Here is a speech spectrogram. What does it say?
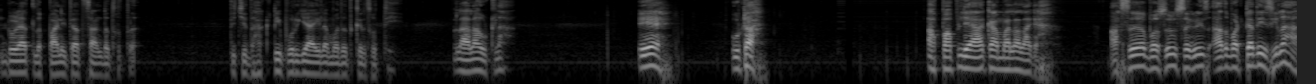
डोळ्यातलं पाणी त्यात सांडत होतं. तिची धाकटी पोरगी आईला मदत करीत होती. लाला उठला. ए उठा. आपापल्या कामाला लागा. असं बसून सगळीच आत बट्ट्यात येशील हा?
